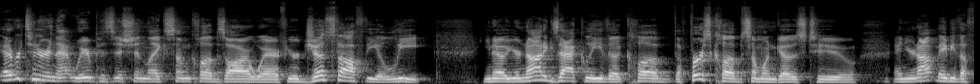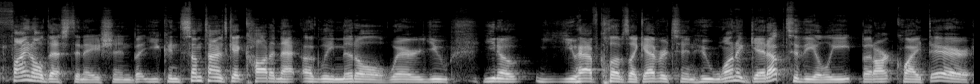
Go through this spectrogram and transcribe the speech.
Everton are in that weird position like some clubs are, where if you're just off the elite, you know, you're not exactly the club, the first club someone goes to, and you're not maybe the final destination, but you can sometimes get caught in that ugly middle where you, you know, you have clubs like Everton who want to get up to the elite but aren't quite there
